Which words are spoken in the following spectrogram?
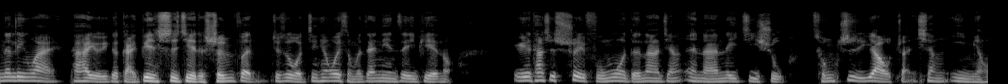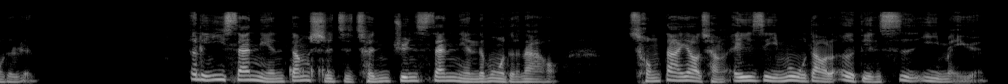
那另外，他还有一个改变世界的身份，就是我今天为什么在念这一篇哦？因为他是说服莫德纳将 mRNA 技术从制药转向疫苗的人。二零一三年，当时只成军三年的莫德纳哦，从大药厂 AZ 募到了二点四亿美元，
